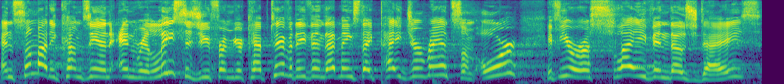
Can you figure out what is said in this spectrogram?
and somebody comes in and releases you from your captivity, then that means they paid your ransom. Or if you're a slave in those days,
